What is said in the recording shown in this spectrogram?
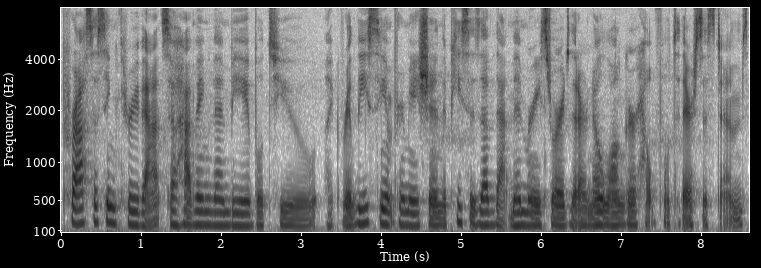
processing through that. So having them be able to like release the information, the pieces of that memory storage that are no longer helpful to their systems,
